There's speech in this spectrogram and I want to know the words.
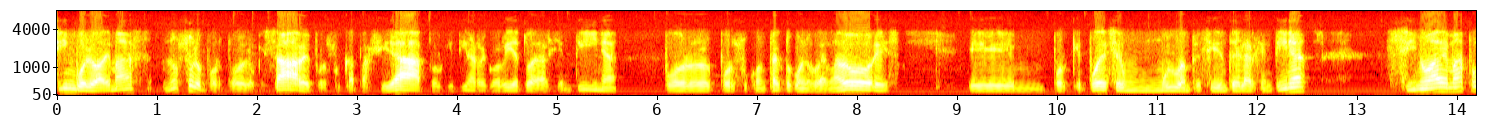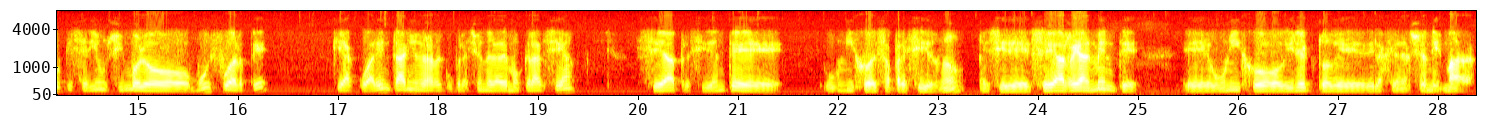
símbolo además, no solo por todo lo que sabe, por su capacidad, porque tiene recorrida toda la Argentina, por, por su contacto con los gobernadores, eh, porque puede ser un muy buen presidente de la Argentina, sino además porque sería un símbolo muy fuerte que a 40 años de la recuperación de la democracia sea presidente un hijo desaparecido, ¿no? Es decir, eh, sea realmente eh, un hijo directo de, la generación dismada.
